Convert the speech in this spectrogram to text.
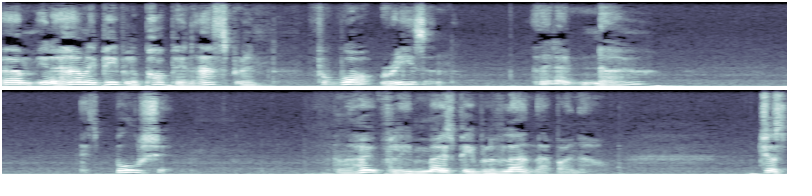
Um, you know, how many people are popping aspirin? For what reason? They don't know. It's bullshit. And hopefully, most people have learnt that by now. Just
